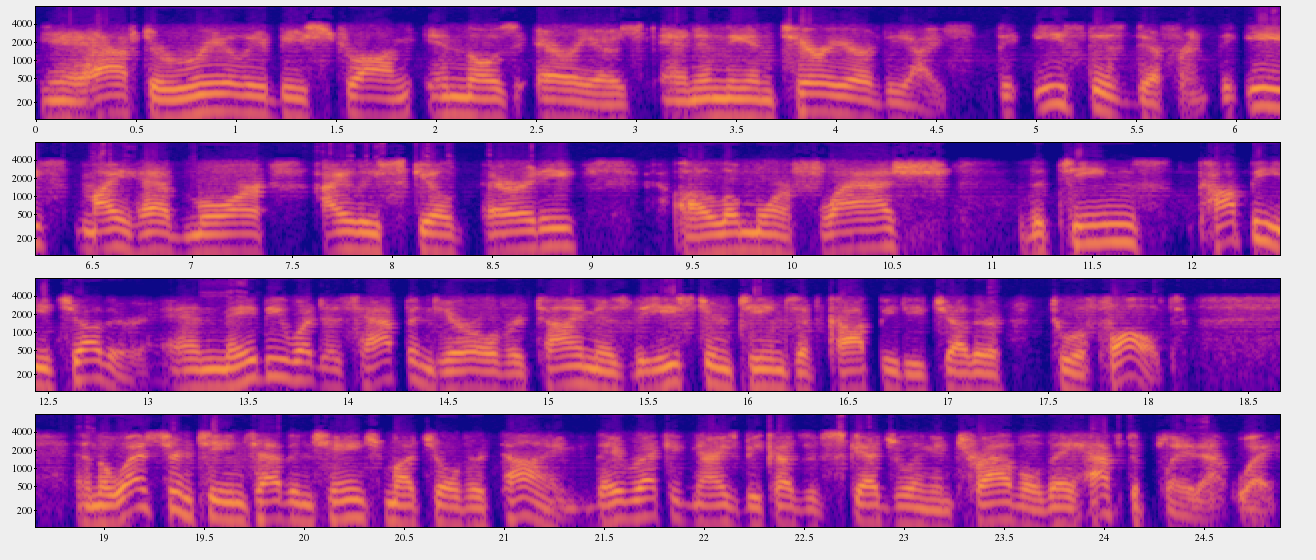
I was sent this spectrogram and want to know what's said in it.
you have to really be strong in those areas and in the interior of the ice. The East is different. The East might have more highly skilled parity, a little more flash. The teams copy each other. And maybe what has happened here over time is the Eastern teams have copied each other to a fault. And the Western teams haven't changed much over time. They recognize because of scheduling and travel, they have to play that way.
